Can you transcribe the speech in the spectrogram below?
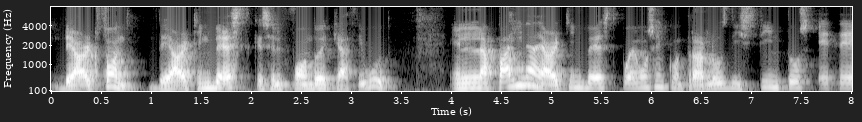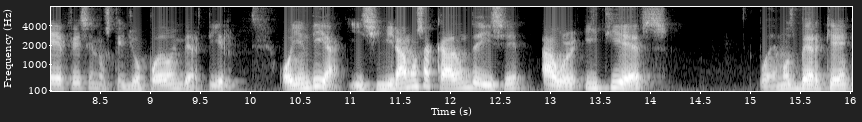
de ARK Fund, de ARK Invest, que es el fondo de Cathy Wood. En la página de ARK Invest podemos encontrar los distintos ETFs en los que yo puedo invertir hoy en día. Y si miramos acá donde dice Our ETFs, podemos ver que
